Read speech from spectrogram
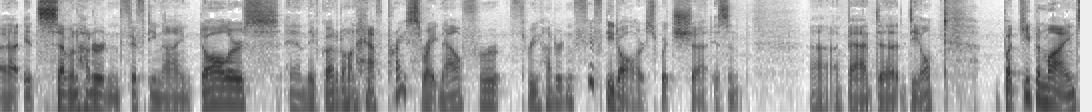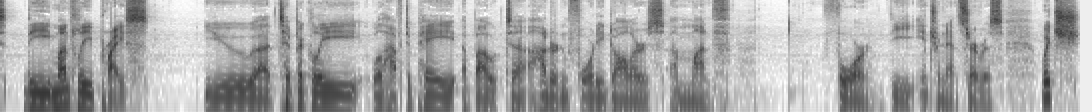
uh, it's seven hundred and they've got it on half price right now for three hundred and fifty dollars, which uh, isn't a bad deal. But keep in mind the monthly price. You typically will have to pay about one hundred and forty dollars a month for the internet service, which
